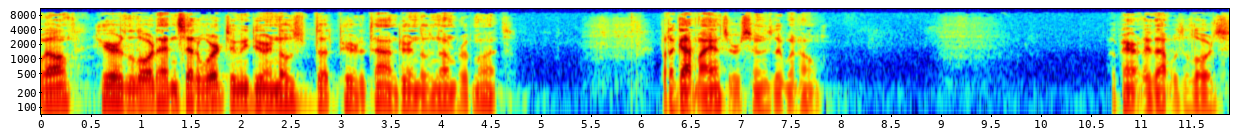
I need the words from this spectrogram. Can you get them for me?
Well, here the Lord hadn't said a word to me during those that period of time, during those number of months. But I got my answer as soon as they went home. Apparently, that was the Lord's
